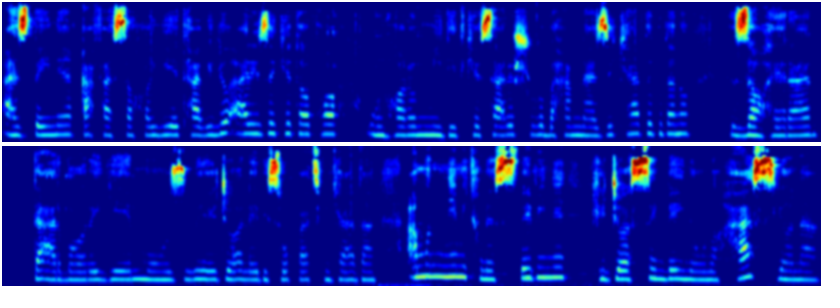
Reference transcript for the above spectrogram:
از بین قفسه های طویل و عریض کتاب ها اونها رو می‌دید که سرش رو به هم نزدیک کرده بودن و ظاهرا درباره موضوع جالبی صحبت می‌کردن. اما نمی‌تونست ببینه که جاسین بین اونا هست یا نه.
